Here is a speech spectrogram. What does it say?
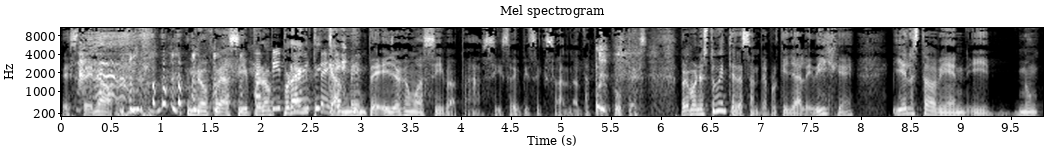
Este, no. No fue así. Pero Happy prácticamente. Y yo como, sí, papá. Sí, soy bisexual. No te preocupes. Pero bueno, estuvo interesante porque ya le dije. Y él estaba bien. Y nunca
